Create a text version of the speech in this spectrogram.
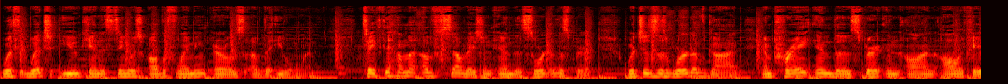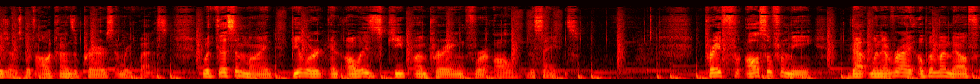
with which you can extinguish all the flaming arrows of the evil one. Take the helmet of salvation and the sword of the Spirit, which is the word of God, and pray in the Spirit and on all occasions with all kinds of prayers and requests. With this in mind, be alert and always keep on praying for all the saints. Pray for, also for me that whenever I open my mouth,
